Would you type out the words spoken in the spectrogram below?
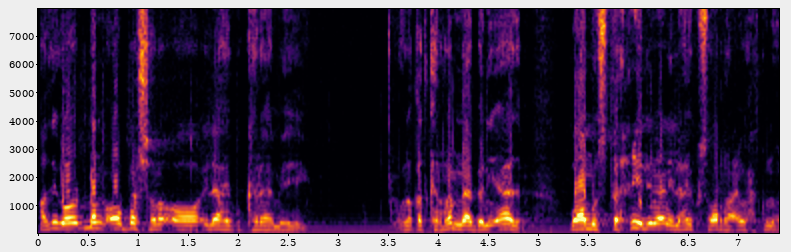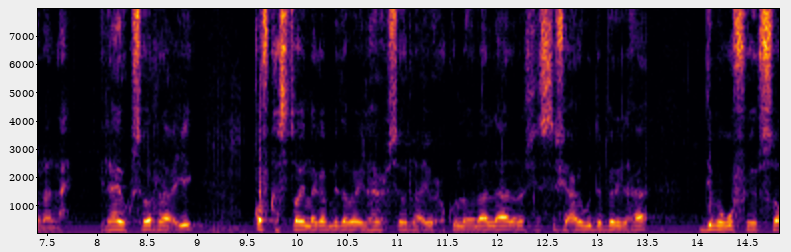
Adigoo dhan oo bashara oo ilaahay ku karaameeyey. Walaqad karamnaa bani aadam. Waa mustaxiil inaan ilaahay ku soo raacin waxaad ku noolaan lahay ilaahay ku soo raaciyey qof kastoo inaga midaba ilahay wax soo raaciyey wuxuu ku noolaan lahaa noloshiisa si fiican ugu daberi lahaa dib ugu fiirso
